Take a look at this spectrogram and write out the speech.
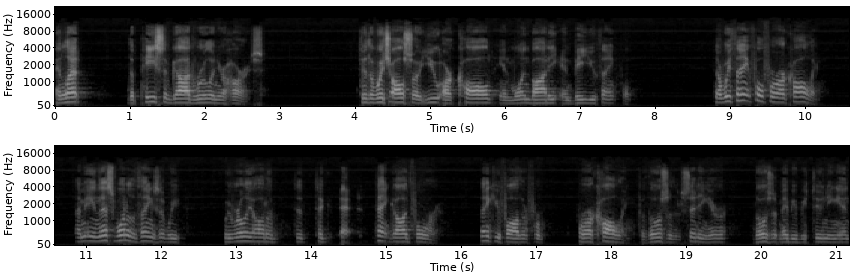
And let the peace of God rule in your hearts, to the which also you are called in one body, and be you thankful. Are we thankful for our calling? I mean, that's one of the things that we, we really ought to, to, to eh, thank God for. Thank you, Father, for, for our calling, for those that are sitting here, those that maybe be tuning in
